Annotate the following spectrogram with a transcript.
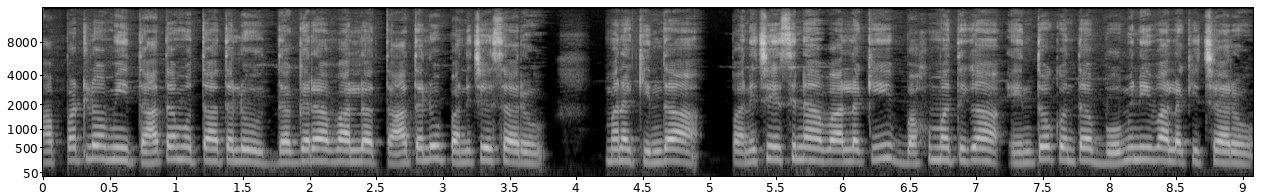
అప్పట్లో మీ తాత ముత్తాతలు దగ్గర వాళ్ళ తాతలు పనిచేశారు. మన కింద పనిచేసిన వాళ్ళకి బహుమతిగా ఎంతో కొంత భూమిని వాళ్ళకిచ్చారు.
